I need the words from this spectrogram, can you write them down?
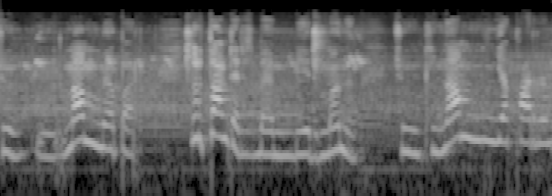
çünkü nam yapar. Dur tam tersi ben bir manım çünkü nam yaparım.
